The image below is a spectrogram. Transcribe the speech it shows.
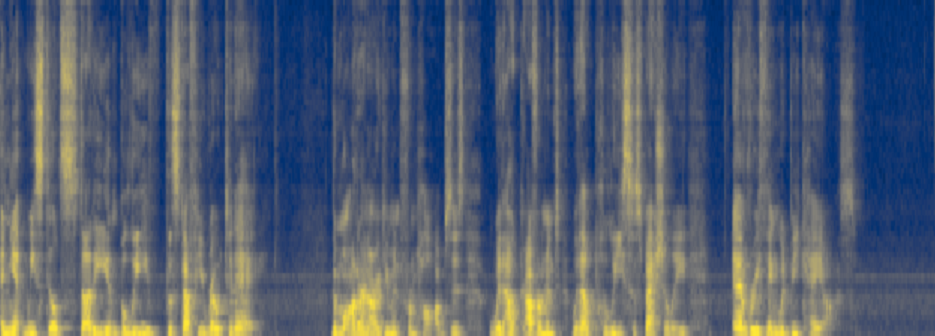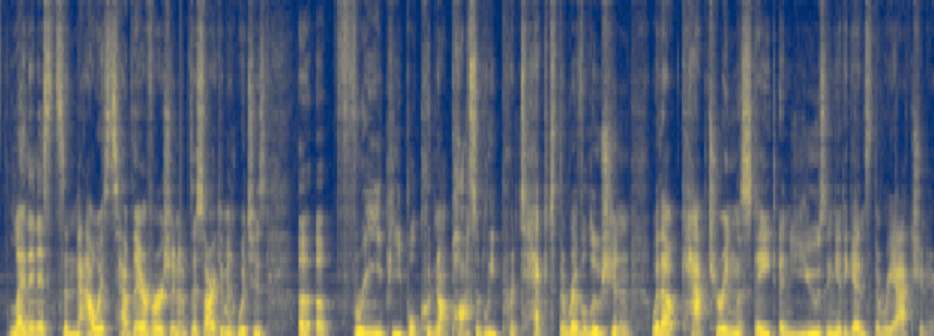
And yet we still study and believe the stuff he wrote today. The modern argument from Hobbes is without government, without police especially, everything would be chaos. Leninists and Maoists have their version of this argument, which is a, a free people could not possibly protect the revolution without capturing the state and using it against the reactionaries.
